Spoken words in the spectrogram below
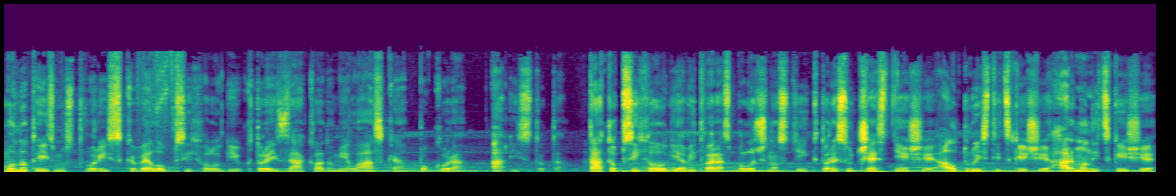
Monoteizmus tvorí skvelú psychológiu, ktorej základom je láska, pokora a istota. Táto psychológia vytvára spoločnosti, ktoré sú čestnejšie, altruistickejšie, harmonickejšie.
